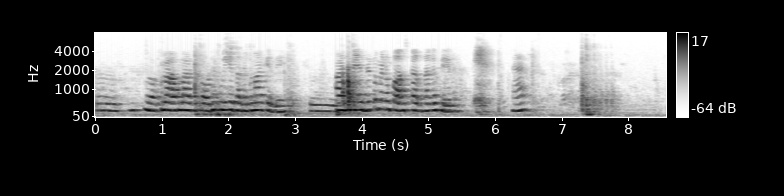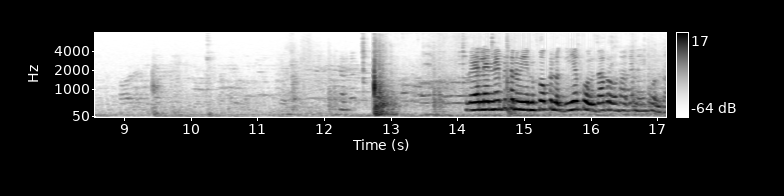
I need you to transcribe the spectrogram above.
ਫਲਾ ਫਲਾ ਕੇ ਪਰੌਂਠੇ ਕੁੜੀ ਏਦਾਂ ਦੇ ਬਣਾ ਕੇ ਦੇ। ਅੱਜ ਮੈਂ ਇਹਦੇ ਤੋਂ ਮੈਨੂੰ ਪਾਸ ਕਰ ਦਾਂਗੇ ਫੇਰ। ਹੈ? ਵੇ ਲੈਨੇ ਵੀ ਤਨਵੀਰ ਨੂੰ ਭੁੱਖ ਲੱਗੀ ਹੈ ਫੁੱਲਦਾ ਪਰੌਂਠਾ ਕਿ ਨਹੀਂ ਫੁੱਲਦਾ?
